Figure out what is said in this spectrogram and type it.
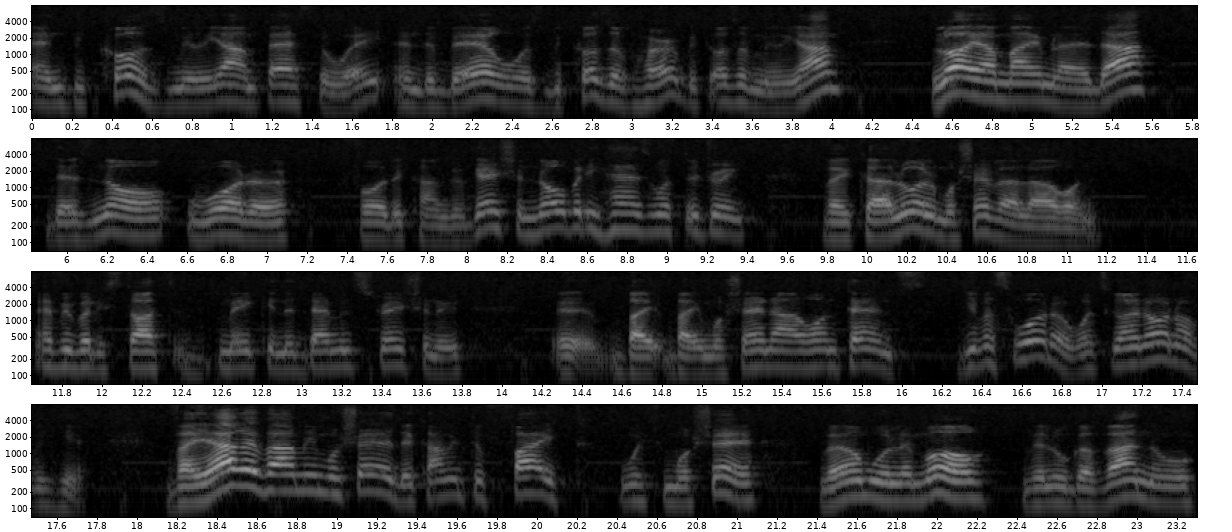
and because מרים passed away, and the Be'er was because of her, because of מרים, לא היה מים לעדה, there's no water for the congregation, nobody has what to drink. ויקהלו על משה ועל אהרון. Everybody started making a demonstration uh, by, by Moshe and Aaron tents. Give us water, what's going on over here? וירב העם ממשה, they come into fight with Moshe, ויאמרו לאמור, ולו גבנו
